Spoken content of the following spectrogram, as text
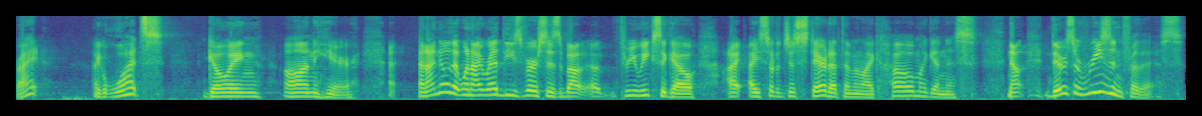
Right? Like, what's going on here? And I know that when I read these verses about uh, three weeks ago, I, I sort of just stared at them and, like, oh my goodness. Now, there's a reason for this.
